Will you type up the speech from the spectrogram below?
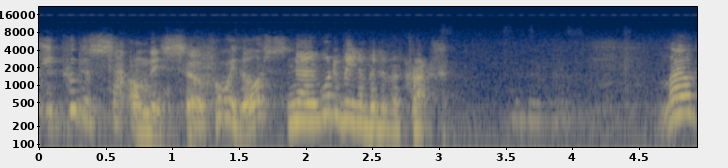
He could have sat on this sofa with us. No, it would have been a bit of a crush. Well,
